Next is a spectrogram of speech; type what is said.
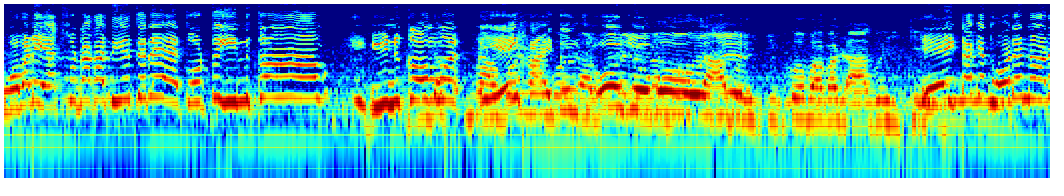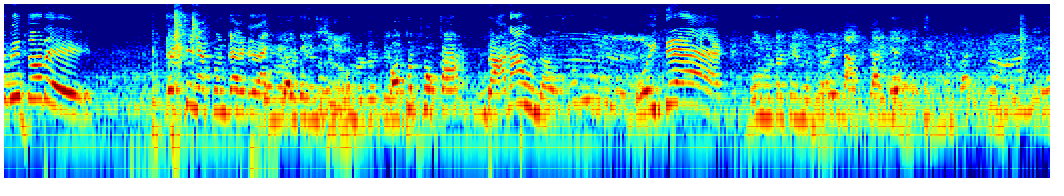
ও আবার একশো টাকা দিয়েছে রে তোর তো ইনকাম ইনকাম এই হাই তুলছে। ও যোগো বাবা রাগ হয়েছে এইটাকে ধরে নাড়বি তোরে দেখছি না কোন জায়গাটা দেখছি কত পোকা দাঁড়াও না। ওই দেখ। ওই নাকটাকে ও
